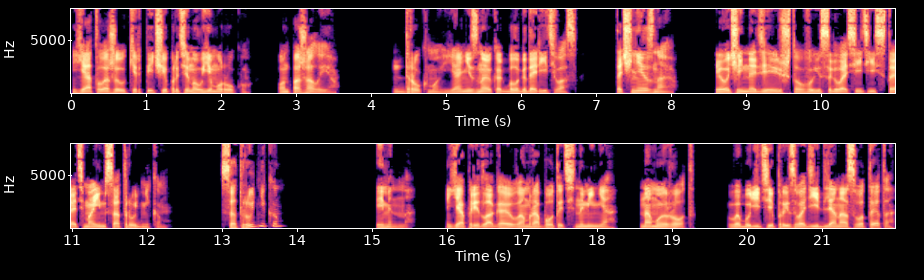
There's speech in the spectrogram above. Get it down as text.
Я отложил кирпич и протянул ему руку. Он пожал ее. «Друг мой, я не знаю, как благодарить вас. Точнее, знаю. И очень надеюсь, что вы согласитесь стать моим сотрудником». «Сотрудником?» «Именно. Я предлагаю вам работать на меня, на мой род. Вы будете производить для нас вот это?»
